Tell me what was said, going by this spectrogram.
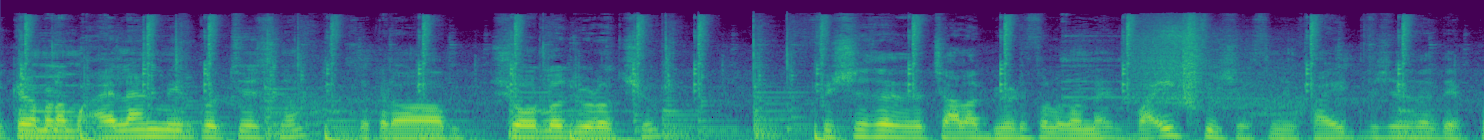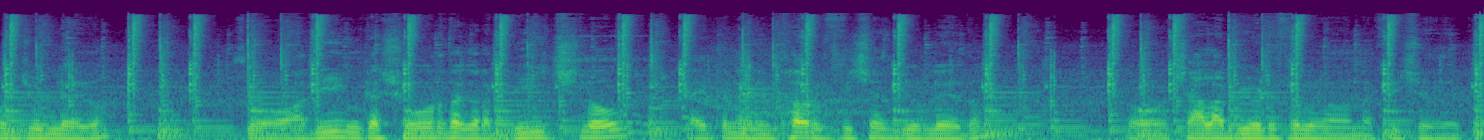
ఇక్కడ మనం ఐలాండ్ మీదకి వచ్చేసినాం. ఇక్కడ షోర్లో చూడొచ్చు. ఫిషెస్ అయితే చాలా బ్యూటిఫుల్గా ఉన్నాయి. వైట్ ఫిషెస్ నేను వైట్ ఫిషెస్ అయితే ఎప్పుడు చూడలేదు. సో అది ఇంకా షోర్ దగ్గర బీచ్లో అయితే నేను ఇంతవరకు ఫిషెస్ చూడలేదు. సో చాలా బ్యూటిఫుల్గా ఉన్నాయి ఫిషెస్ అయితే.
